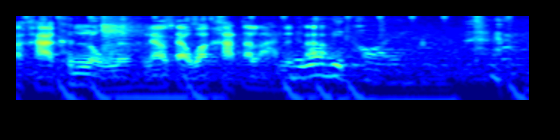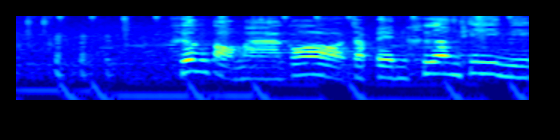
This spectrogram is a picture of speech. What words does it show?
ราคาขึ้นลงเนอะแล้วแต่ว่าขาดตลาดหรือนึกเปล่าว่าบิตคอย เครื่องต่อมาก็จะเป็นเครื่องที่มี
